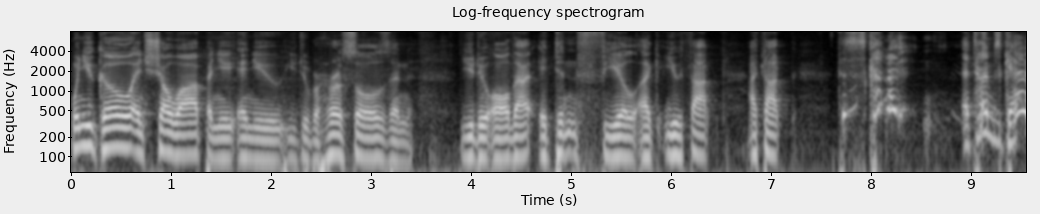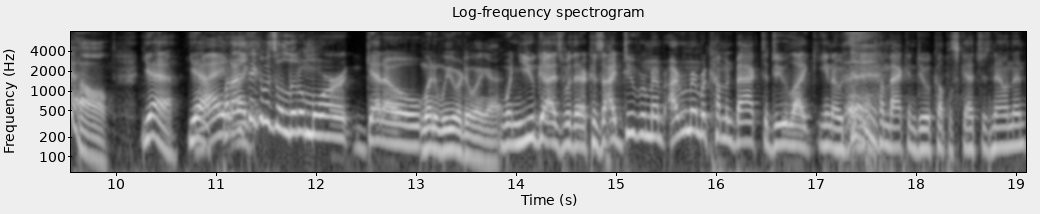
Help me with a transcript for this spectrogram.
When you go and show up and you and you you do rehearsals and you do all that, it didn't feel like you thought. I thought this is kind of at times ghetto Yeah, yeah. Right? But I Like- think it was a little more ghetto when we were doing it. when you guys were there because I do remember. I remember coming back to do like you know come back and do a couple sketches now and then.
